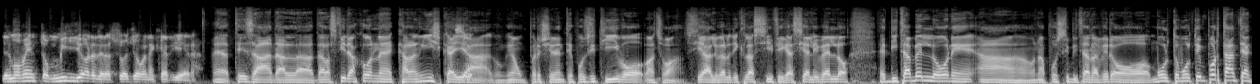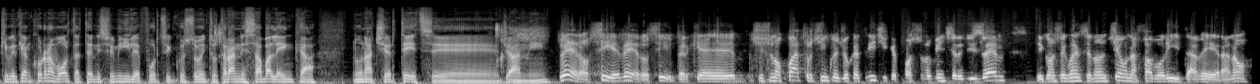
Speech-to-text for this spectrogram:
nel momento migliore della sua giovane carriera. È attesa dalla, dalla sfida con Kalanishkaya, sì. che ha un precedente positivo, ma insomma sia a livello di classifica sia a livello eh, di tabellone ha una possibilità davvero molto molto importante, anche perché ancora una volta il tennis femminile forse in questo momento tranne Sabalenka non ha certezze, Gianni? Vero, sì, è vero, sì, perché ci sono 4-5 giocatrici che possono vincere gli slam, di conseguenza non c'è una favorita vita vera, no?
